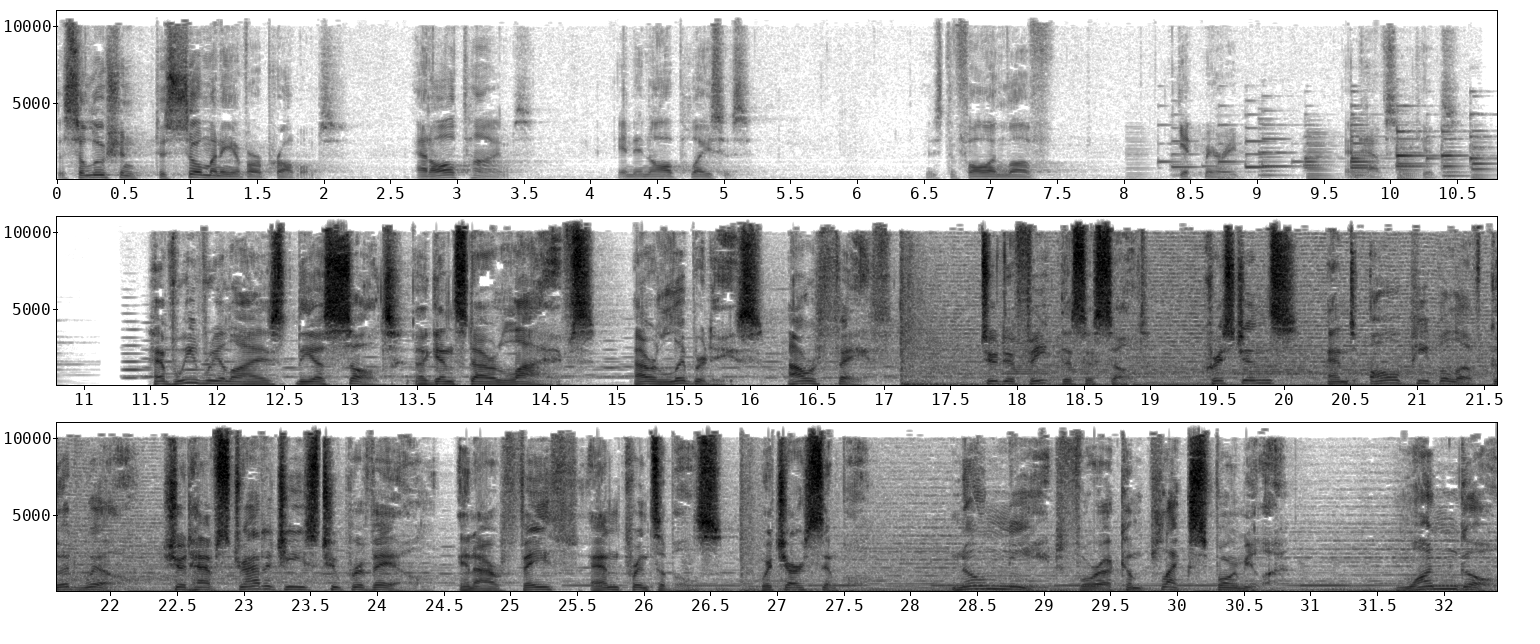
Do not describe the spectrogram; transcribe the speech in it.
The solution to so many of our problems at all times and in all places is to fall in love, get married, and have some kids. Have we realized the assault against our lives, our liberties, our faith? To defeat this assault, Christians and all people of goodwill should have strategies to prevail in our faith and principles, which are simple. No need for a complex formula. One goal,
